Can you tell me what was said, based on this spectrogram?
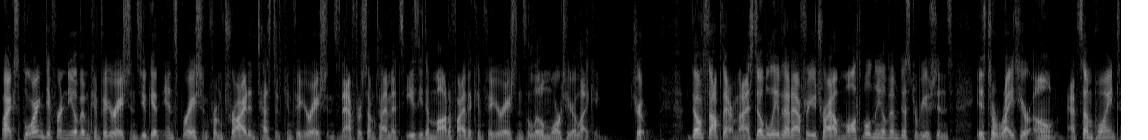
By exploring different NeoVim configurations, you get inspiration from tried and tested configurations, and after some time, it's easy to modify the configurations a little more to your liking. True. Don't stop there. I still believe that after you try out multiple NeoVim distributions, is to write your own. At some point,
